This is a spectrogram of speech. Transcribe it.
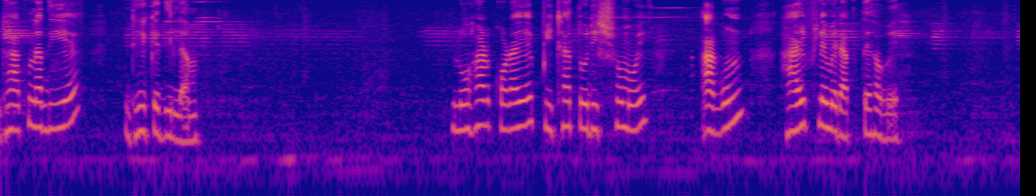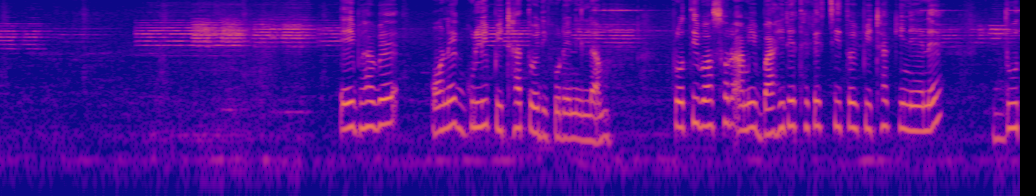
ঢাকনা দিয়ে ঢেকে দিলাম। লোহার কড়াইয়ে পিঠা তৈরির সময় আগুন হাই ফ্লেমে রাখতে হবে। এইভাবে অনেকগুলি পিঠা তৈরি করে নিলাম। প্রতি বছর আমি বাহিরে থেকে চিতই পিঠা কিনে এনে দুধ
